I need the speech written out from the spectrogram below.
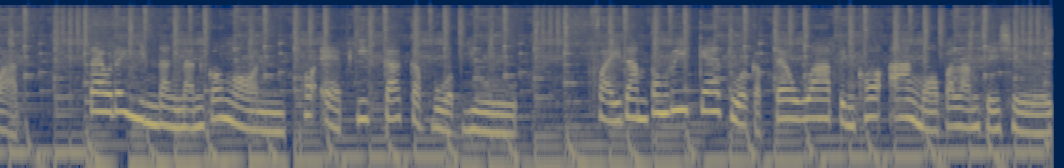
วัสดิ์แต้วได้ยินดังนั้นก็งอน เพราะแอบกิ๊กกักกับบวบอยู่ ไฟดำต้องรีบแก้ตัวกับแต้วว่าเป็นข้ออ้างหมอประลำเฉย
